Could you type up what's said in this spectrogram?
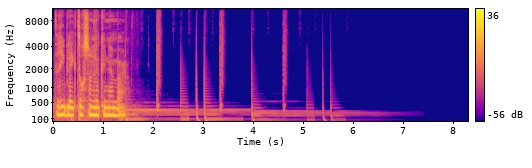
Drie bleek toch zijn lucky number.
